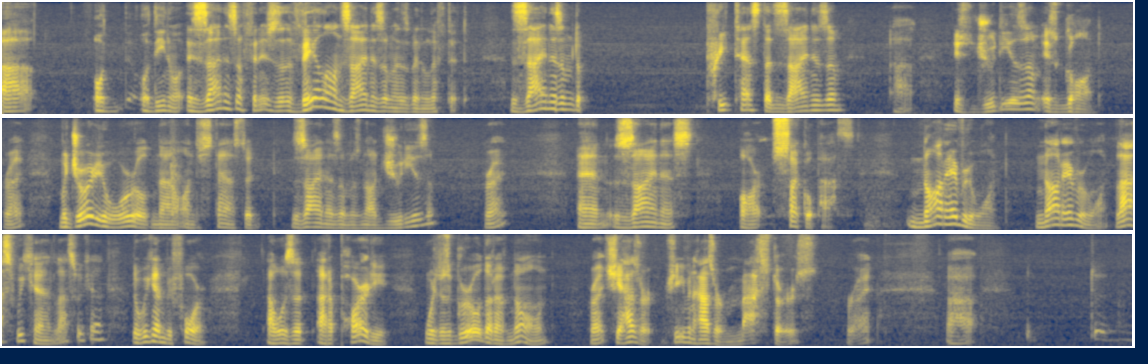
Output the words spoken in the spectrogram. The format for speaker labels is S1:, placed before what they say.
S1: Uh, Odino, is Zionism finished? The veil on Zionism has been lifted. Zionism, the pretense that Zionism uh, is Judaism, is gone. Right? Majority of the world now understands that Zionism is not Judaism, right? And Zionists are psychopaths. Not everyone, not everyone. Last weekend, last weekend, the weekend before, I was at, at a party where this girl that I've known, right? She has her, she even has her master's, right? Uh,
